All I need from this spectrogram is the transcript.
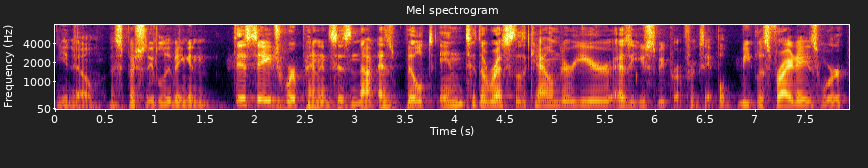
you know, especially living in this age where penance is not as built into the rest of the calendar year as it used to be. For example, Meatless Fridays were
